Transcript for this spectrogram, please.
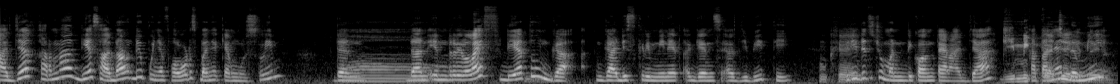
aja karena dia sadar dia punya followers banyak yang muslim dan Oh. dan in real life dia tuh nggak nggak discriminate against LGBT. oke Jadi dia tuh cuma di konten aja, gimmick katanya aja demi gitu ya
